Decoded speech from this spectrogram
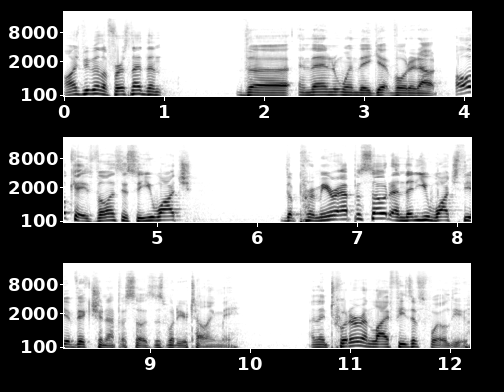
Orange people on the first night, then the and then when they get voted out. Oh, okay, Valencia. So you watch the premiere episode and then you watch the eviction episodes. Is what you're telling me. And then Twitter and live feeds have spoiled you.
